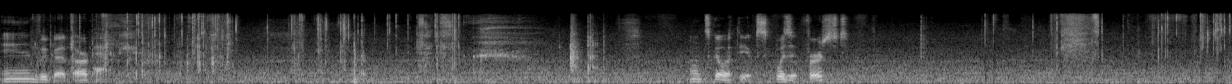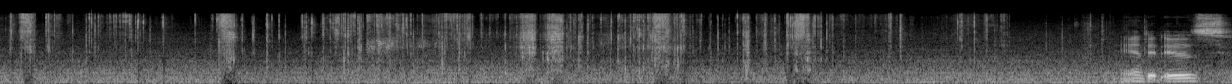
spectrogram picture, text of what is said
And we've got our pack. Let's go with the exquisite first. And it is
